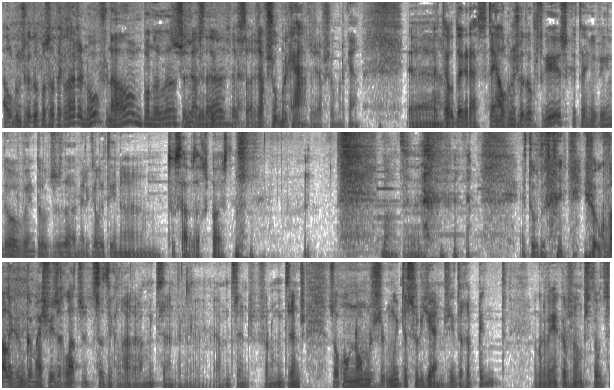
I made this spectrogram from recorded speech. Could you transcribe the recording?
Algum jogador para Santa Clara? Novo? Não? Um ponto de lança? Já está, já está. Já fechou o mercado. Já fechou o mercado. Uh, Até o da Graça. Tem algum jogador português que tenha vindo ou vêm todos da América Latina? Tu sabes a resposta. Bom, é tudo. O que vale é que nunca mais fiz relatos de Santa Clara há muitos anos. Há muitos anos. Foram muitos anos, só com nomes muito açorianos. E de repente, agora vêm aqueles nomes todos.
